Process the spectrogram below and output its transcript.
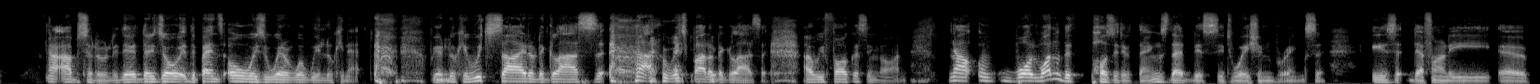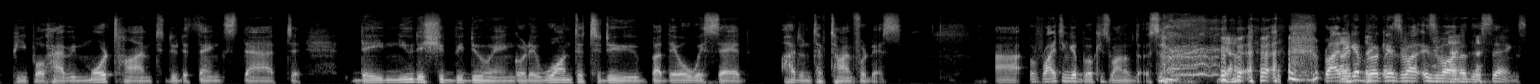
Absolutely. There, there's all, it depends always where what we're looking at. we are mm. looking which side of the glass, which part of the glass are we focusing on. Now, what one of the positive things that this situation brings is definitely uh, people having more time to do the things that they knew they should be doing or they wanted to do, but they always said, I don't have time for this. Uh, writing a book is one of those. writing a book is one, is one of those things.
